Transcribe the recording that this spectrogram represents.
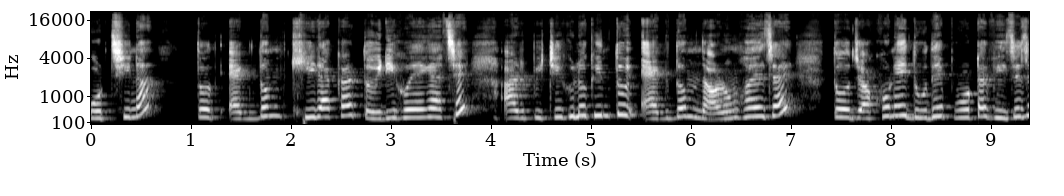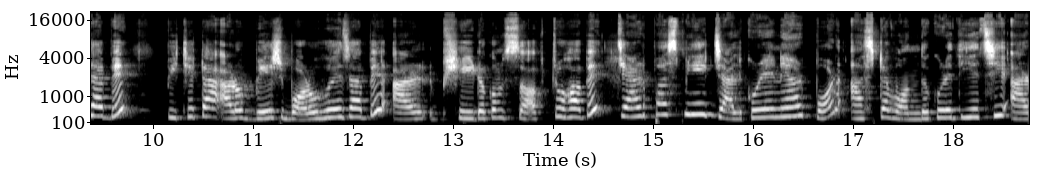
করছি না। তো একদম ক্ষীর আকার তৈরি হয়ে গেছে আর পিঠেগুলো কিন্তু একদম নরম হয়ে যায়। তো যখন এই দুধে পুরোটা ভিজে যাবে পিঠেটা আরও বেশ বড় হয়ে যাবে আর সেই রকম সফটও হবে। চার পাঁচ মিনিট জাল করে নেওয়ার পর আঁচটা বন্ধ করে দিয়েছি আর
